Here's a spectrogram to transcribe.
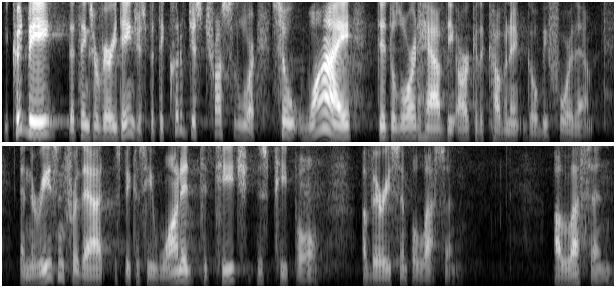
It could be that things were very dangerous, but they could have just trusted the Lord. So, why did the Lord have the Ark of the Covenant go before them? And the reason for that is because he wanted to teach his people a very simple lesson a lesson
